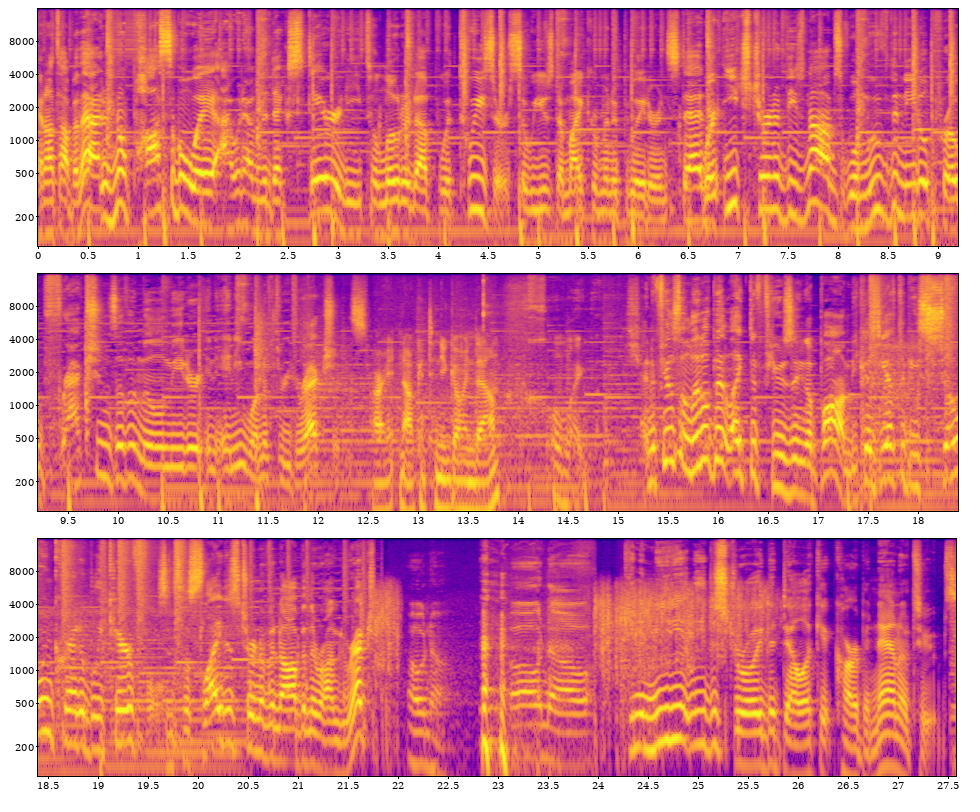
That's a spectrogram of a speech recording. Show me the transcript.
And on top of that, there's no possible way I would have the dexterity to load it up with tweezers, so we used a micro manipulator instead, where each turn of these knobs will move the needle probe fractions of a millimeter in any one of three directions. All right, now continue going down. Oh my god. And it feels a little bit like defusing a bomb because you have to be so incredibly careful since the slightest turn of a knob in the wrong direction. Oh no. Oh no. Can immediately destroy the delicate carbon nanotubes.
